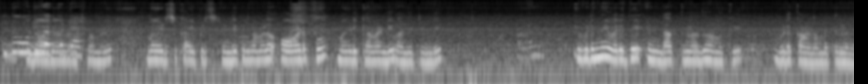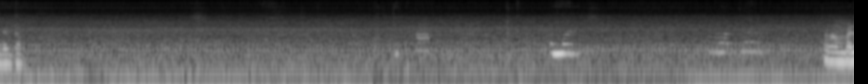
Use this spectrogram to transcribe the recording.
ഇത് നമ്മൾ മേടിച്ച് കൈ പിടിച്ചിട്ടുണ്ട് പിന്നെ നമ്മൾ ഓടപ്പൂ മേടിക്കാൻ വേണ്ടി വന്നിട്ടുണ്ട്. ഇവിടുന്ന് ഇവരിത് ഉണ്ടാക്കുന്നത് നമുക്ക് ഇവിടെ കാണാൻ പറ്റുന്നുണ്ട് കേട്ടോ. നമ്മൾ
